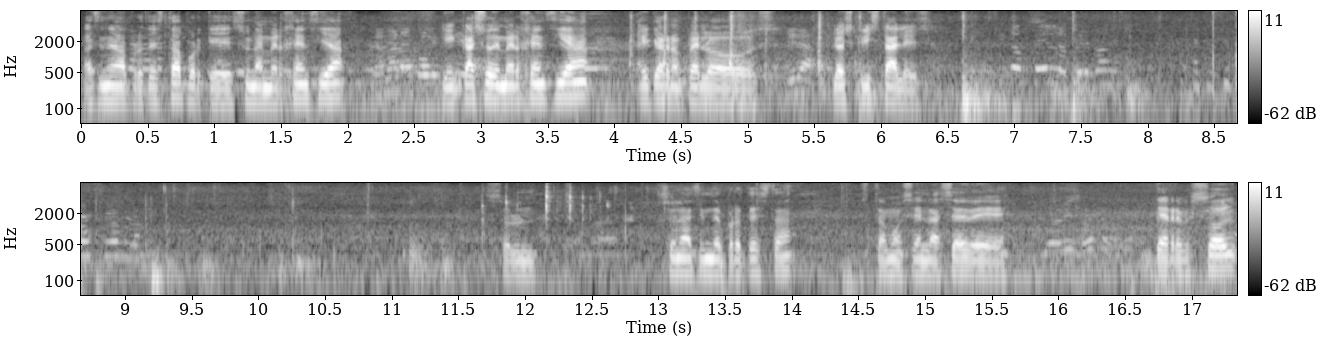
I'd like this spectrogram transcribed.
haciendo una protesta porque es una emergencia y en caso de emergencia hay que romper los, los cristales. Hacerlo, perdón. Hacerlo. Son una acción de protesta. Estamos en la sede de Repsol.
